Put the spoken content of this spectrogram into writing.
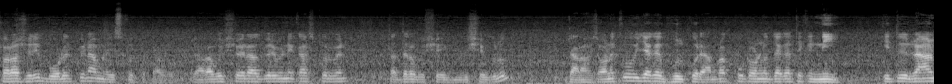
সরাসরি বোর্ডের পিন আমরা ইউজ করতে পারব। যারা অবশ্যই রাজবেরি পিনে কাজ করবেন, তাদের অবশ্যই এই বিষয়গুলো জানা হয়েছে। অনেকে ওই জায়গায় ভুল করে, আমরা কোড অন্য জায়গা থেকে নিই। কিন্তু রান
